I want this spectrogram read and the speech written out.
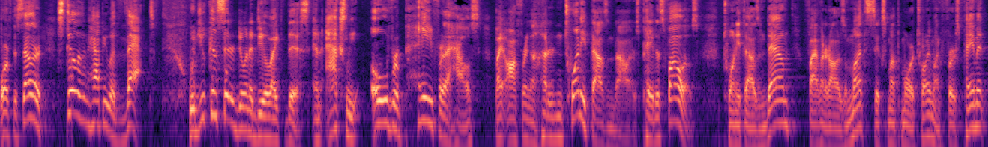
Or if the seller still isn't happy with that, would you consider doing a deal like this and actually overpay for the house by offering $120,000 paid as follows? 20,000 down, $500 a month, six month moratorium on first payment,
